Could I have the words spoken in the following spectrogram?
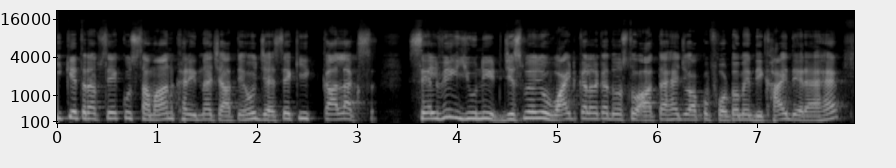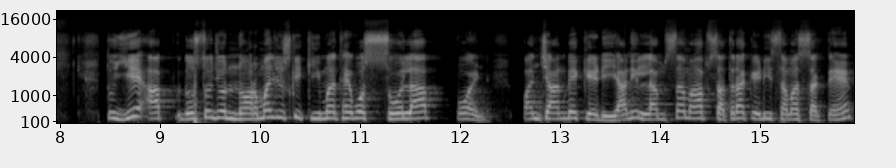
ई के तरफ़ से कुछ सामान खरीदना चाहते हो, जैसे कि कालक्स सेल्विंग यूनिट, जिसमें जो व्हाइट कलर का दोस्तों आता है, जो आपको फ़ोटो में दिखाई दे रहा है। तो ये आप, दोस्तों, जो नॉर्मल जो उसकी कीमत है, वो सोलह पॉइंट पंचानवे के डी यानी लमसम आप सत्रह के डी समझ सकते हैं।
